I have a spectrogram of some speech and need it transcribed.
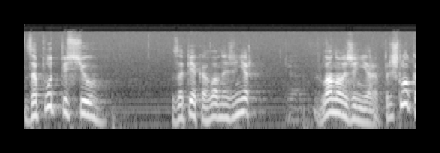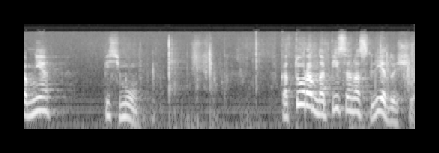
за подписью Запека, главный инженер, главного инженера, пришло ко мне письмо, в котором написано следующее.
